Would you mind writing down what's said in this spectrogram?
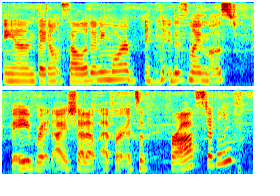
and they don't sell it anymore, and it is my most favorite eyeshadow ever. It's a Frost, I believe.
